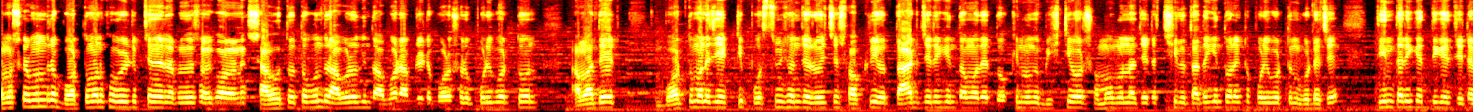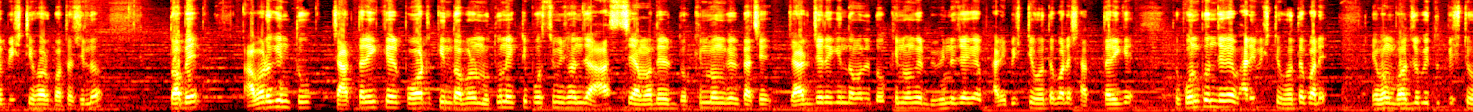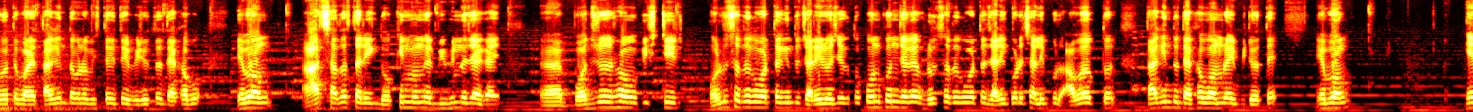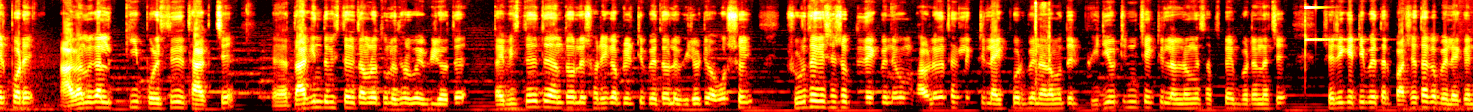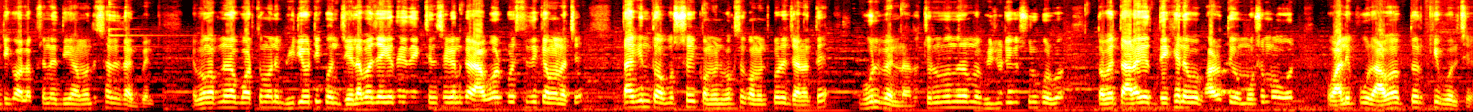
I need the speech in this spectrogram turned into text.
নমস্কার বন্ধুরা, বর্তমান খবর ইউটিউব চ্যানেলে আপনাদের সবাইকে অনেক স্বাগত। তো বন্ধুরা, আবারও কিন্তু আবহাওয়ার আপডেটে বড়সড় পরিবর্তন। আমাদের বর্তমানে যে একটি পশ্চিম সঞ্জয় রয়েছে সক্রিয়, তার জেরে কিন্তু আমাদের দক্ষিণবঙ্গে বৃষ্টি হওয়ার সম্ভাবনা যেটা ছিল, তাতে কিন্তু অনেকটা পরিবর্তন ঘটেছে। তিন তারিখের দিকে যেটা বৃষ্টি হওয়ার কথা ছিল। তবে আবারও কিন্তু চার তারিখের পর কিন্তু আবারও নতুন একটি পশ্চিমী ঝঞ্ঝা আসছে আমাদের দক্ষিণবঙ্গের কাছে, যার জেরে কিন্তু আমাদের দক্ষিণবঙ্গের বিভিন্ন জায়গায় ভারী বৃষ্টি হতে পারে সাত তারিখে। তো কোন কোন জায়গায় ভারী বৃষ্টি হতে পারে এবং বজ্রবিদ্যুৎ বৃষ্টি হতে পারে তা কিন্তু আমরা বিস্তারিত ভিডিওতে দেখাবো। এবং আজ সাতাশ তারিখ দক্ষিণবঙ্গের বিভিন্ন জায়গায় বজ্রসহ বৃষ্টির হলুদ সতর্কবার্তা কিন্তু জারি রয়েছে। তো কোন কোন জায়গায় হলুদ সতর্কবার্তা জারি করেছে আলিপুর আবহাওয়া তা কিন্তু দেখাবো আমরা এই ভিডিওতে। এবং এরপরে আগামীকাল কি পরিস্থিতি থাকছে তা কিন্তু বিস্তারিত আমরা তুলে ধরবো এই ভিডিওতে। তাই বিস্তারিত জানতে হলে সঠিক আপডেটটি পেতে হলে ভিডিওটি অবশ্যই শুরু থেকে শেষ অবধি দেখবেন এবং ভালো লেগে থাকলে একটি লাইক করবেন। আর আমাদের ভিডিওটির নিচে একটি লাল রঙের সাবস্ক্রাইব বাটন আছে, সেটিকে টিপে তার পাশে থাকা বেল আইকনটিকে অল অপশনে দিয়ে আমাদের সাথে থাকবেন। এবং আপনারা বর্তমানে ভিডিওটি কোন জেলা বা জায়গা থেকে দেখছেন, সেখানকার আবহাওয়ার পরিস্থিতি কেমন আছে, তা কিন্তু অবশ্যই কমেন্ট বক্সে কমেন্ট করে জানাতে ভুলবেন না। তো চলুন বন্ধুরা, আমরা ভিডিওটিকে শুরু করব। তবে তার আগে দেখে নেব ভারতীয় মৌসুম ভবন ও আলিপুর আবহাওয়া দপ্তর কি বলছে।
